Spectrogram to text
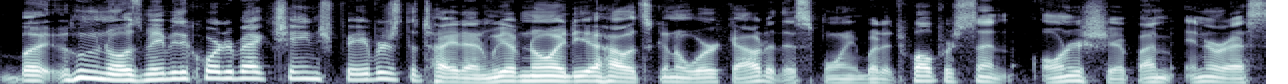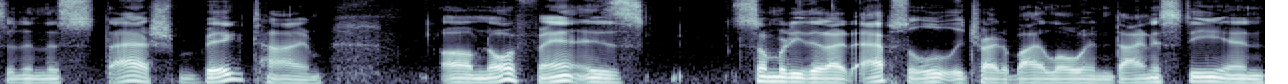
but who knows? Maybe the quarterback change favors the tight end. We have no idea how it's going to work out at this point. But at 12% ownership, I'm interested in this stash big time. Um, Noah Fant is somebody that I'd absolutely try to buy low in Dynasty. And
